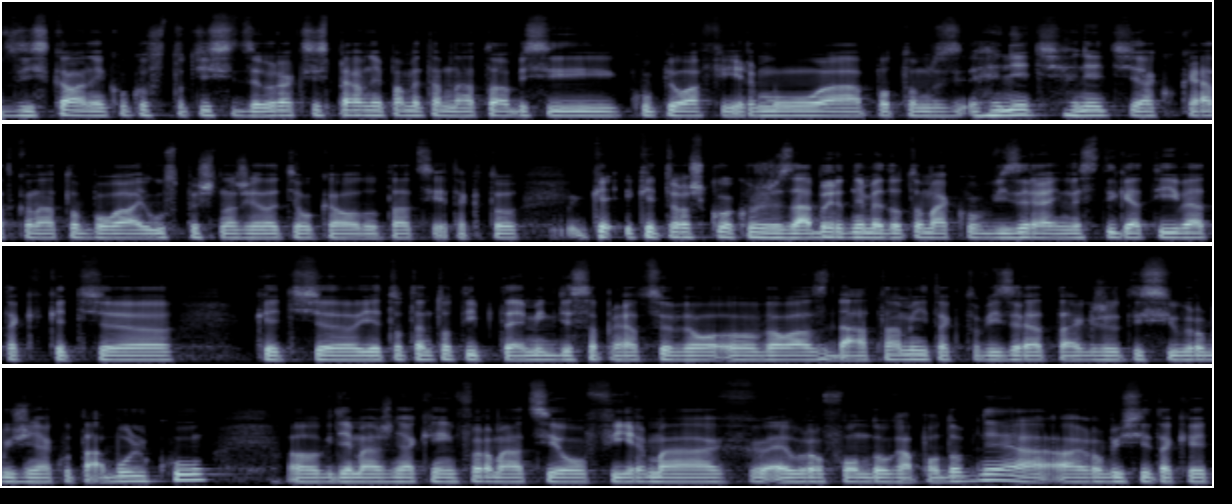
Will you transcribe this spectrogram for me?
získala niekoľko 100 tisíc eur, ak si správne pamätám na to, aby si kúpila firmu a potom hneď, hneď ako krátko na to bola aj úspešná žiadateľka o dotácie. Tak to, ke, keď trošku akože zabrdneme do tom, ako vyzerá investigatíva, tak keď keď e, je to tento typ témy, kde sa pracuje veľa, veľa s dátami, tak to vyzerá tak, že ty si urobíš nejakú tabuľku, e, kde máš nejaké informácie o firmách, eurofondoch a podobne a, a robíš si také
